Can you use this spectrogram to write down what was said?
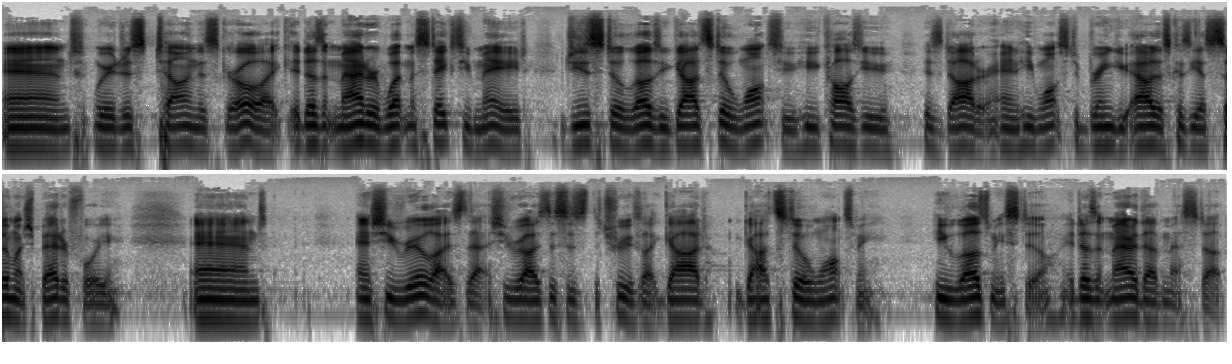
and we were just telling this girl like it doesn't matter what mistakes you made jesus still loves you. God still wants you. He calls you his daughter and he wants to bring you out of this because he has so much better for you. And and she realized that. She realized this is the truth. Like god god still wants me. He loves me still. It doesn't matter that i've messed up.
